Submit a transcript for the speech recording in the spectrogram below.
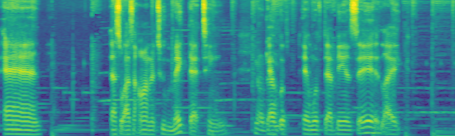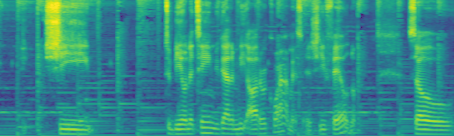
and that's why it's an honor to make that team. No doubt. And with, and with that being said, like she to be on the team, you got to meet all the requirements, and she failed them. So,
